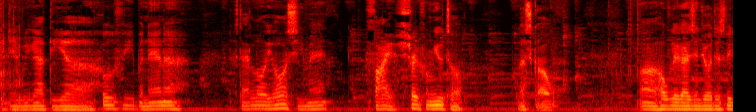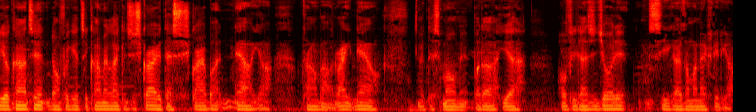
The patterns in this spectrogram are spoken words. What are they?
And then we got the uh, Goofy banana. That's that Loy Horsey, man. Fire, straight from Utah. Let's go. Uh, hopefully you guys enjoyed this video content. Don't forget to comment, like, and subscribe. Hit that subscribe button now, y'all. I'm talking about right now at this moment. But uh, yeah, hopefully you guys enjoyed it. See you guys on my next video.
